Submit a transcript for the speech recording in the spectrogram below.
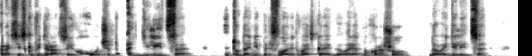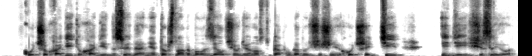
Российской Федерации хочет отделиться, туда не прислали войска и говорят, ну хорошо, давай делиться. Хочешь уходить, уходи, до свидания. То, что надо было сделать еще в 95 году в Чечне. Хочешь идти, иди, счастливо.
